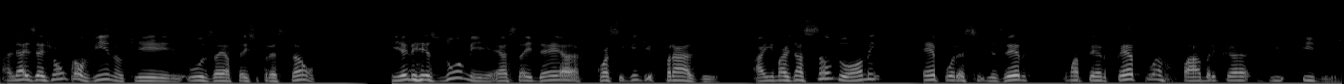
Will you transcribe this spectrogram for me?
Aliás, é João Calvino que usa essa expressão e ele resume essa ideia com a seguinte frase: A imaginação do homem é, por assim dizer, uma perpétua fábrica de ídolos.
